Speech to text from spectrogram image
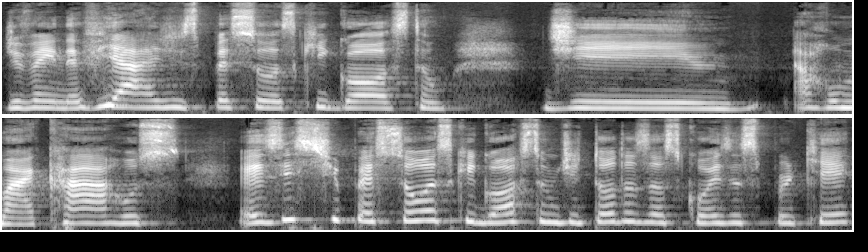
de vender viagens, pessoas que gostam de arrumar carros. Existem pessoas que gostam de todas as coisas porque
